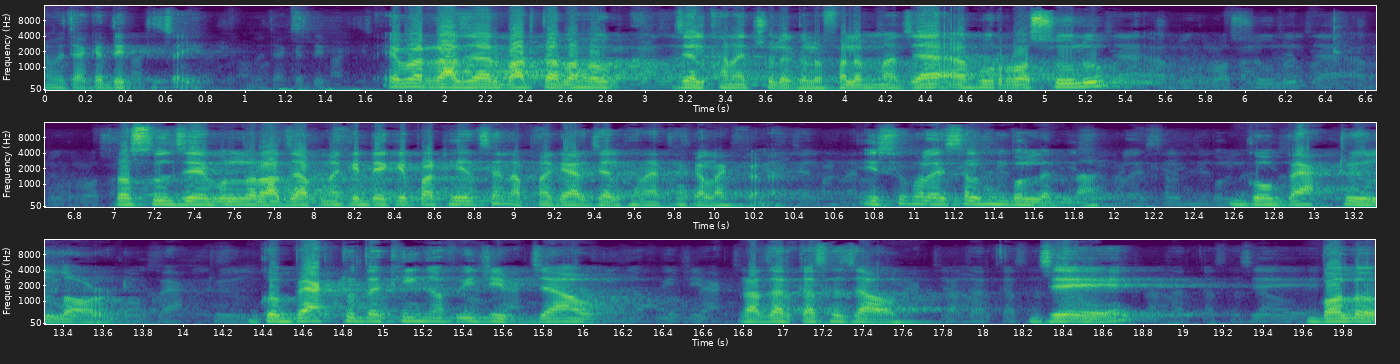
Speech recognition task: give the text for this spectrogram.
আমি তাকে দেখতে চাই। এবার রাজার বার্তাবাহক জেলখানায় চলে গেল। ফালাম্মা আহুর রসুলু, রসুল যে বলল, রাজা আপনাকে ডেকে পাঠিয়েছেন, আপনাকে আর জেলখানায় থাকা লাগবে না। ইসুফ আলাইসাল্লাম বললেন, না go back to your lord go back to the king of Egypt যাও। রাজার কাছে যাও। যে বলো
